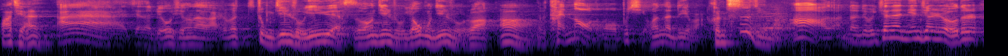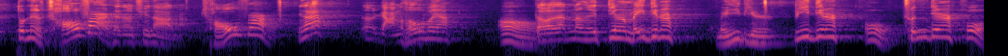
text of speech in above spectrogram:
花钱，哎，现在流行那个什么重金属音乐、死亡金属、摇滚金属是吧？啊。那太闹腾，我不喜欢那地方。很刺激嘛，啊。那就现在年轻人有的是都那种潮范儿才能去那个。潮范儿。你看，呃染个头发呀，哦，对吧？弄一钉儿眉钉儿、眉钉儿。鼻钉儿、哦，唇钉儿、嚯。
